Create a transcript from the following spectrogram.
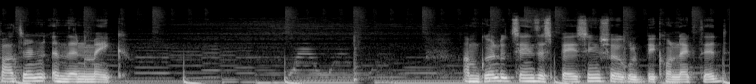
pattern and then make. I'm going to change the spacing so it will be connected.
